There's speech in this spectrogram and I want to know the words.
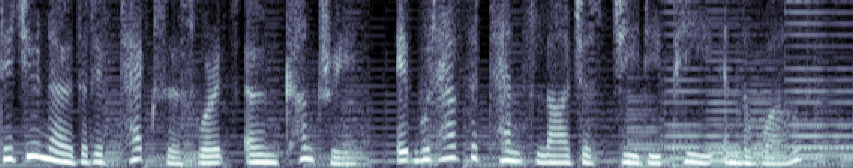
Did you know that if Texas were its own country, it would have the 10th largest GDP in the world?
